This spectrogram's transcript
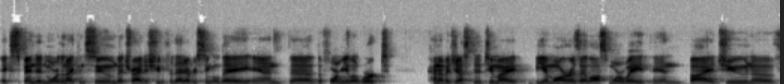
expended more than I consumed. I tried to shoot for that every single day, and the the formula worked. Kind of adjusted to my BMR as I lost more weight, and by June of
